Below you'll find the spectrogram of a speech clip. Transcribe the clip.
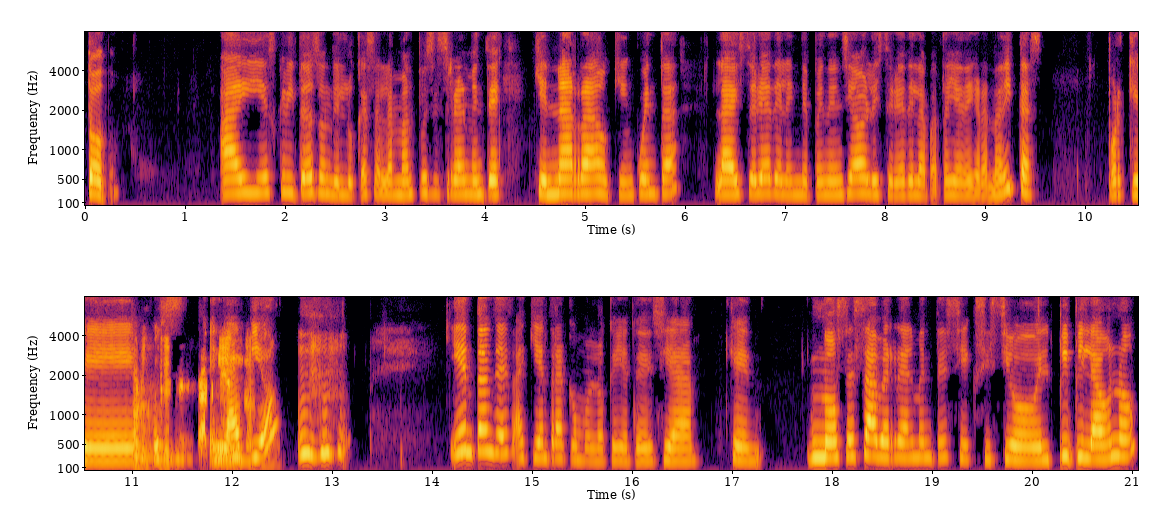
todo. Hay escritos donde Lucas Alamán pues es realmente quien narra o quien cuenta la historia de la independencia o la historia de la batalla de Granaditas, porque, pues, la vio. y entonces aquí entra como lo que yo te decía, que no se sabe realmente si existió el pipila o no,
